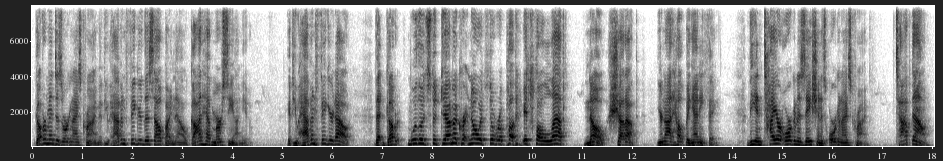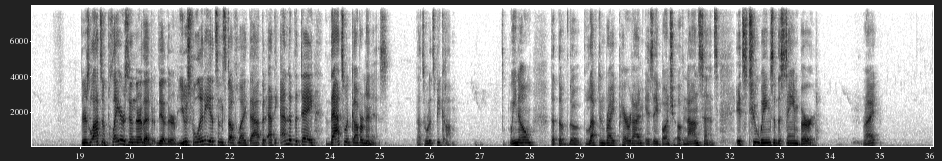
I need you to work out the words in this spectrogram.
Government is organized crime. If you haven't figured this out by now, God have mercy on you. If you haven't figured out that government, well, it's the Democrat, no, it's the Republic, it's the left. No, shut up. You're not helping anything. The entire organization is organized crime, top down. There's lots of players in there that they're useful idiots and stuff like that, but at the end of the day, that's what government is. That's what it's become. We know that the, the left and right paradigm is a bunch of nonsense. It's two wings of the same bird, right?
